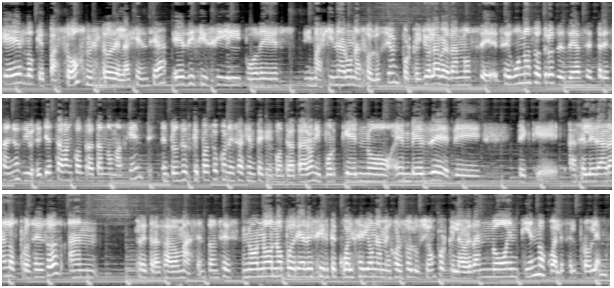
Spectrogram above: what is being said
qué es lo que pasó dentro de la agencia, es difícil poder imaginar una solución, porque yo la verdad no sé. Según nosotros, desde hace tres años ya estaban contratando más gente. Entonces, ¿qué pasó con esa gente que contrataron y por qué no, en vez de, de, de que aceleraran los procesos, han retrasado más. Entonces, no, no, no podría decirte cuál sería una mejor solución porque la verdad no entiendo cuál es el problema.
